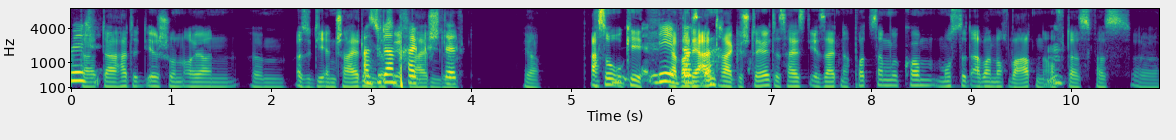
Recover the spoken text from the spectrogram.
da, da hattet ihr schon euren, ähm, also die Entscheidung, dass ihr bleiben dürft. Ja. Ach so, okay. Nee, da war das der war- Antrag gestellt. Das heißt, ihr seid nach Potsdam gekommen, musstet aber noch warten auf Mhm. das, was äh,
